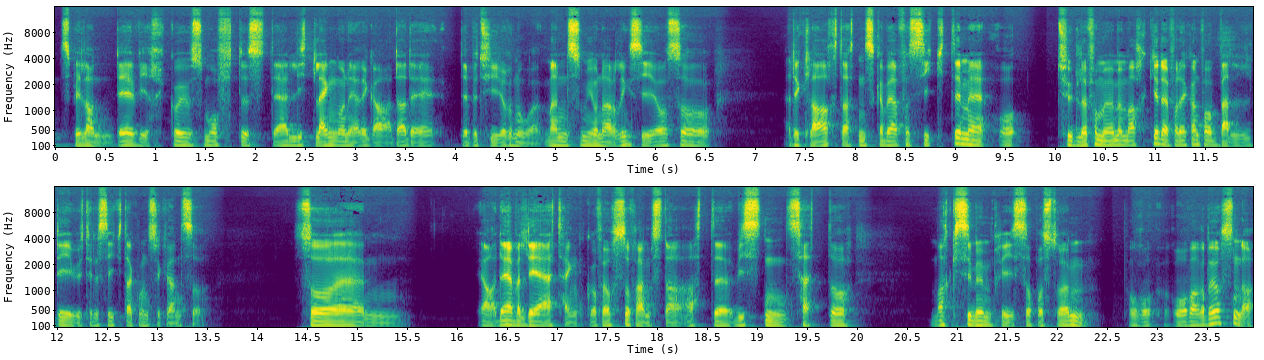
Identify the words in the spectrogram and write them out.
innspillene, det virker jo som oftest Det er litt lenger nede i gata, det, det betyr noe. Men som Jon Erling sier, så er det klart at en skal være forsiktig med å tulle for mye med markedet, for det kan få veldig utilsikta konsekvenser. Så ehm, ja, det er vel det jeg tenker først og fremst. da, At eh, hvis en setter maksimumpriser på strøm på råvarebørsen, da,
